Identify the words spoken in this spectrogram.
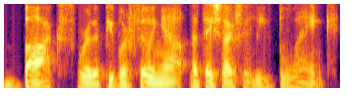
box where the people are filling out that they should actually leave blank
